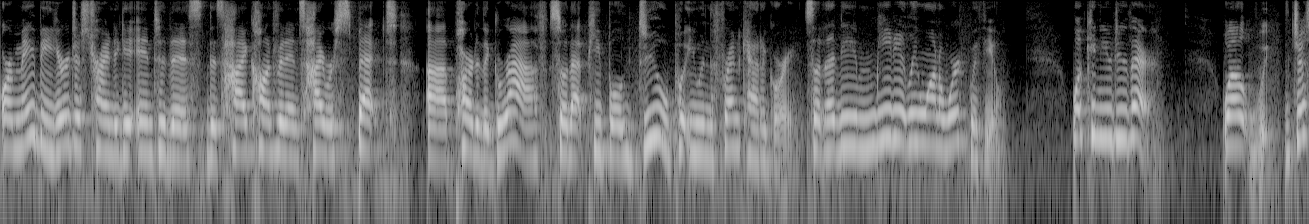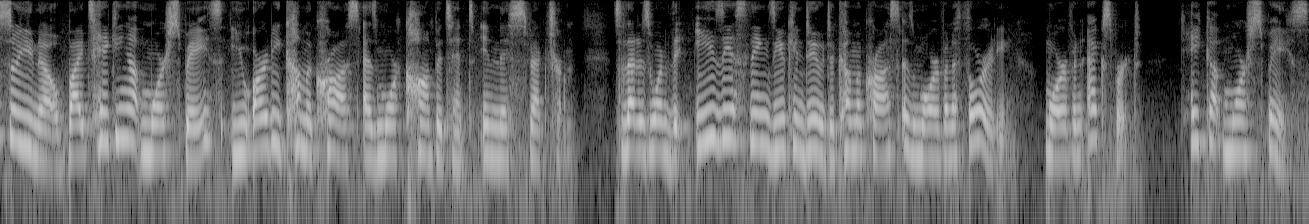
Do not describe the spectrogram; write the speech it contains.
Or maybe you're just trying to get into this, this high confidence, high respect uh, part of the graph so that people do put you in the friend category, so that they immediately want to work with you. What can you do there? Well, just so you know, by taking up more space, you already come across as more competent in this spectrum. So that is one of the easiest things you can do to come across as more of an authority, more of an expert. Take up more space.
